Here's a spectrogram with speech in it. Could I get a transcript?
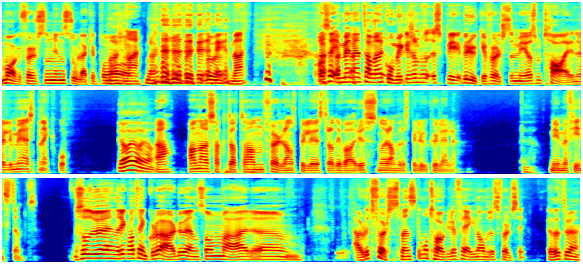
Magefølelsen min stoler jeg ikke på. Nei. Nei, du jobber ikke med det. Nei. Også, men jeg tar med en komiker som spiller, bruker følelser mye, og som tar inn veldig mye. Espen Eckbo. Ja, ja, ja. Ja, han har sagt at han føler han spiller Stradivarius når andre spiller ukulele. Ja. Mye mer finstemt. Så du, Henrik, hva tenker du? Er du en som er eh, Er du et følelsesmenneske, mottagelig for egne andres følelser? Ja, det tror jeg.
